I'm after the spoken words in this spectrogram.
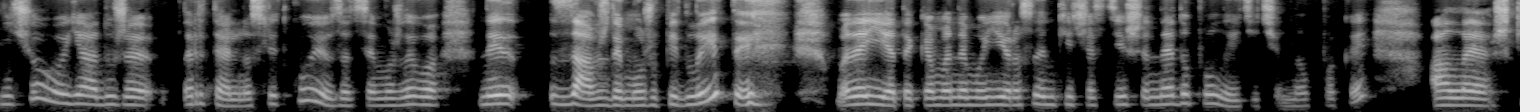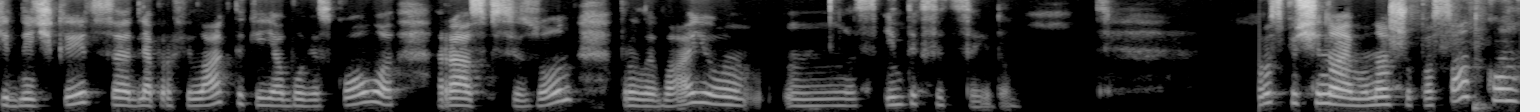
нічого. Я дуже ретельно слідкую за цим. Можливо, не завжди можу підлити. У мене є таке, в мене мої рослинки частіше недополиті, чим навпаки. Але шкіднички це для профілактики. Я обов'язково раз в сезон проливаю з інтексицидом. Розпочинаємо нашу посадку.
